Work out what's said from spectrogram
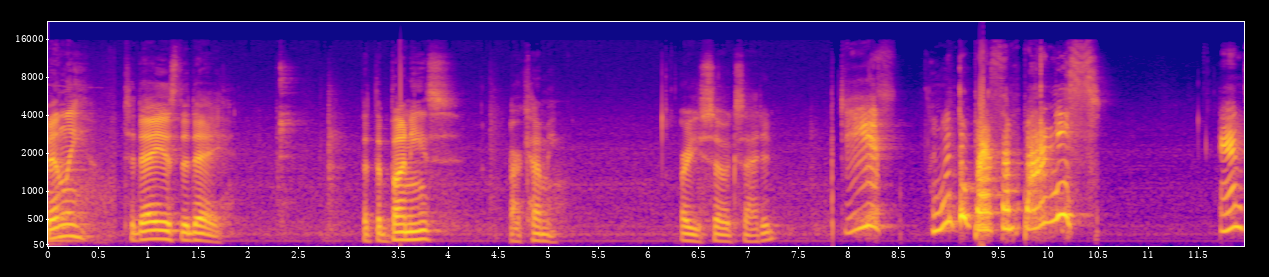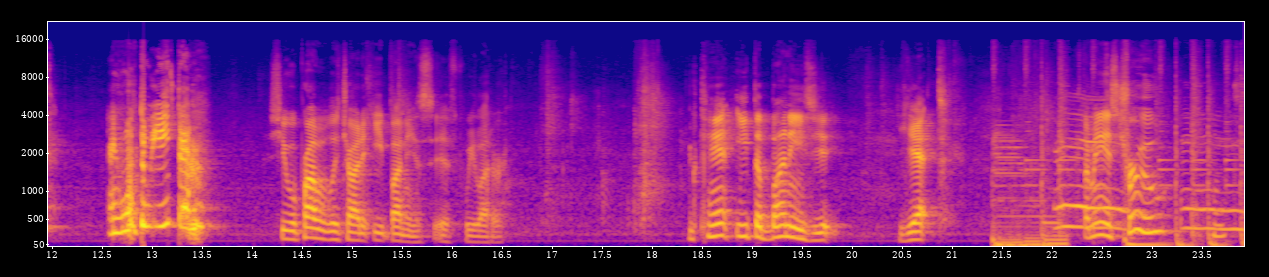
Finley, today is the day that the bunnies are coming. Are you so excited? Yes, I want to buy some bunnies. And I want to eat them. She will probably try to eat bunnies if we let her. You can't eat the bunnies y- yet. I mean, it's true. Let's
